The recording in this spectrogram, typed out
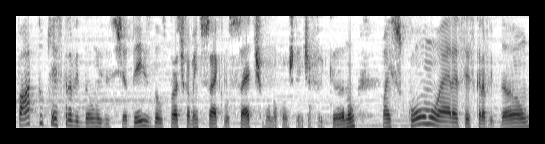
fato que a escravidão existia desde os, praticamente o século VII no continente africano, mas como era essa escravidão,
